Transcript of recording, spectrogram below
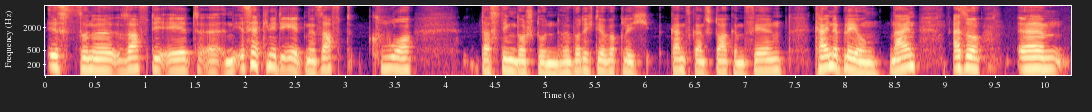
ist so eine Saftdiät, äh, ist ja keine Diät, eine Saftkur das Ding der Stunde. Würde ich dir wirklich ganz, ganz stark empfehlen. Keine Blähung. Nein, also ähm,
